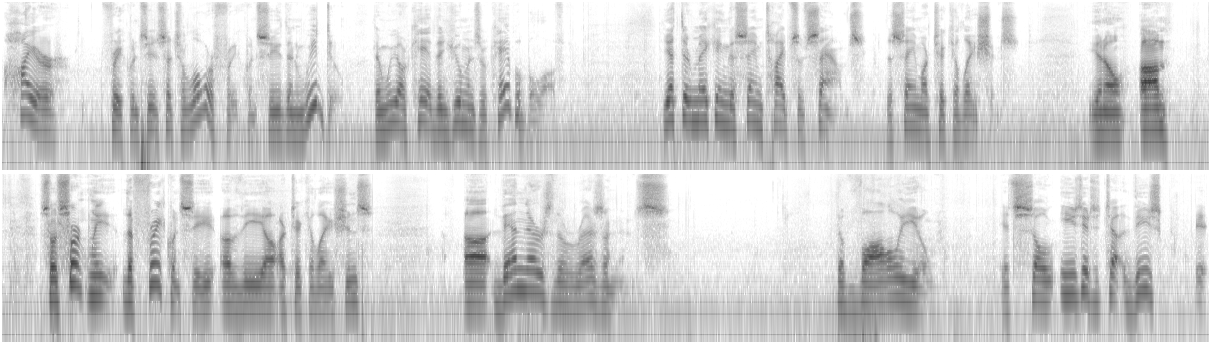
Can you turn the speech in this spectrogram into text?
higher frequency and such a lower frequency than we do, than we are than humans are capable of. Yet they're making the same types of sounds, the same articulations. You know, um, so certainly the frequency of the uh, articulations. Uh, then there's the resonance the volume. It's so easy to tell. These, it,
